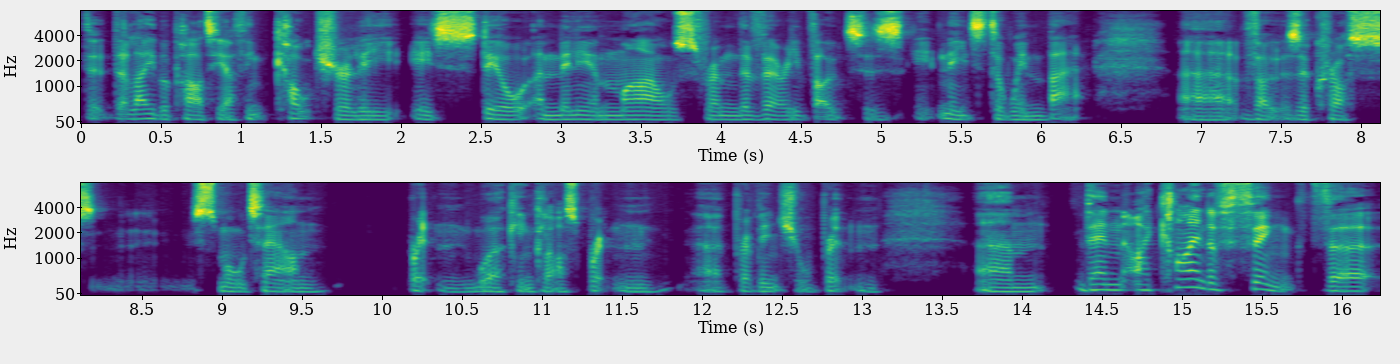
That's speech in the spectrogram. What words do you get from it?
the, the Labour Party, I think culturally is still a million miles from the very voters it needs to win back. Uh, voters across small town Britain, working class Britain, uh, provincial Britain, um, then I kind of think that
